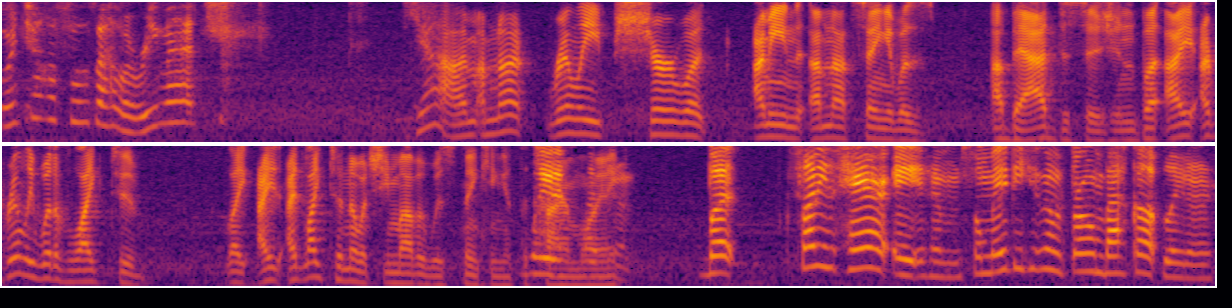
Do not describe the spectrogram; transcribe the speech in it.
weren't y'all supposed to have a rematch? yeah, I'm I'm not really sure what. I mean, I'm not saying it was a bad decision, but I I really would have liked to. Like I, I'd like to know what Shimaba was thinking at the Wait a time. second. Like, But Sunny's hair ate him, so maybe he's gonna throw him back up later.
